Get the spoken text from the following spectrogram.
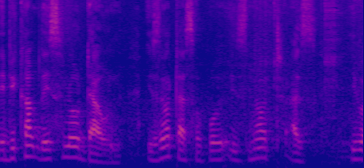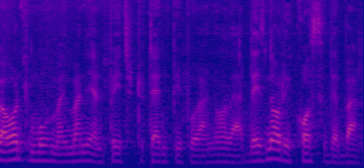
they become, they slow down. It's not as, it's not as if I want to move my money and pay it to 10 people and all that. There's no recourse to the bank.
